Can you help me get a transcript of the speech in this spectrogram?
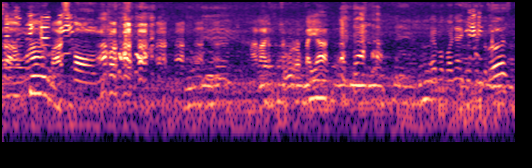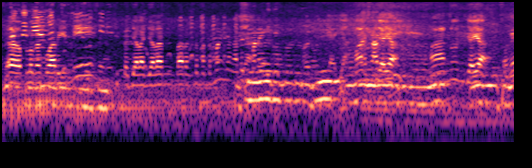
sama Baskom. Hancur kayak. Eh pokoknya ikutin terus eh, vlogan ku hari ini kita jalan-jalan bareng teman-teman yang ada di mana ini? Manun Jaya. Manun Jaya. Oke.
